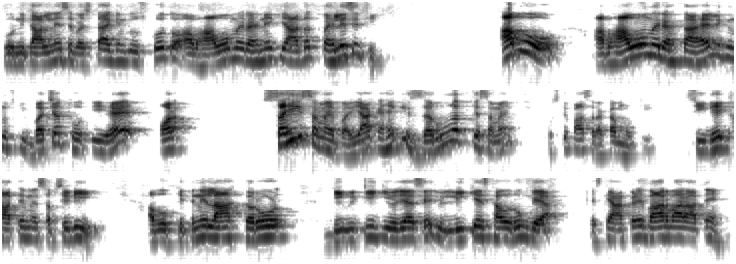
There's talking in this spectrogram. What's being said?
तो निकालने से बचता है क्योंकि उसको तो अभावों में रहने की आदत पहले से थी। अब वो अभावों में रहता है लेकिन उसकी बचत होती है और सही समय पर या कहें कि ज़रूरत के समय उसके पास रकम होती है। सीधे खाते में सब्सिडी, अब वो कितने लाख करोड़ डीबीटी की वजह से जो लीकेज था वो रुक गया। इसके आंकड़े बार बार आते हैं,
